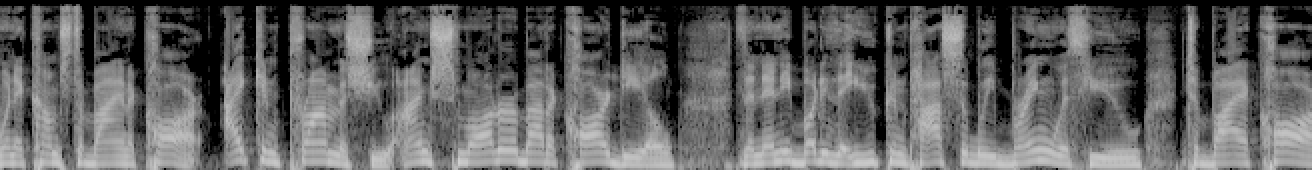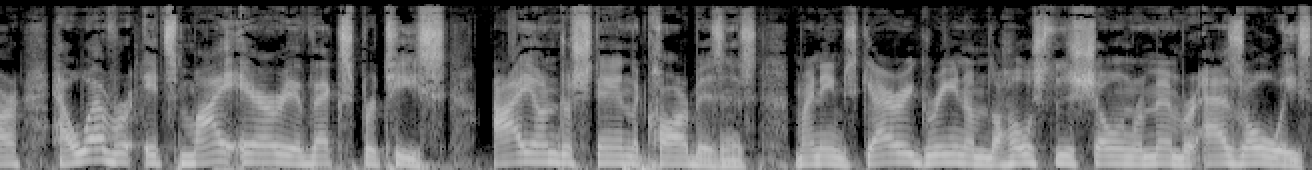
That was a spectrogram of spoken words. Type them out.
when it comes to buying a car. I can promise you, I'm smarter about a car deal than anybody that you can possibly bring with you to buy a car. However, it's my area of expertise. I understand the car business. My name's Gary Green. I'm the host of the show. And remember, as always,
